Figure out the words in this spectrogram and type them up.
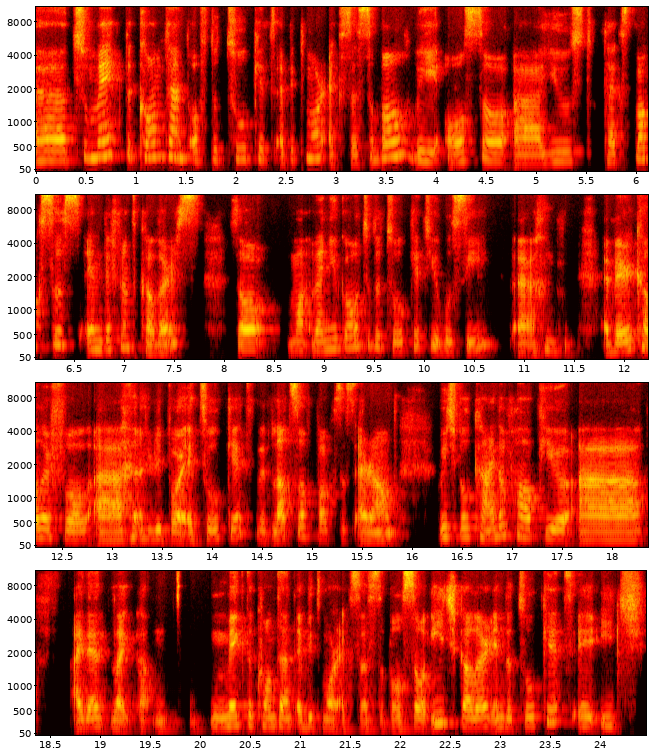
Uh, to make the content of the toolkit a bit more accessible, we also uh, used text boxes in different colors. So when you go to the toolkit, you will see uh, a very colorful uh, report, a toolkit with lots of boxes around, which will kind of help you uh, ident- like um, make the content a bit more accessible. So each color in the toolkit, each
